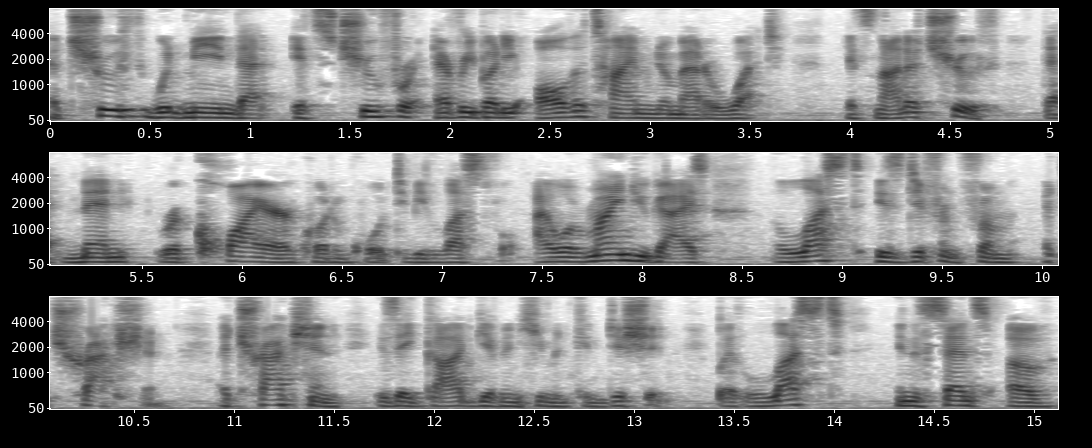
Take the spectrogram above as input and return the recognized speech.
A truth would mean that it's true for everybody all the time, no matter what. It's not a truth that men require, quote unquote, to be lustful. I will remind you guys, lust is different from attraction. Attraction is a God given human condition, but lust, in the sense of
